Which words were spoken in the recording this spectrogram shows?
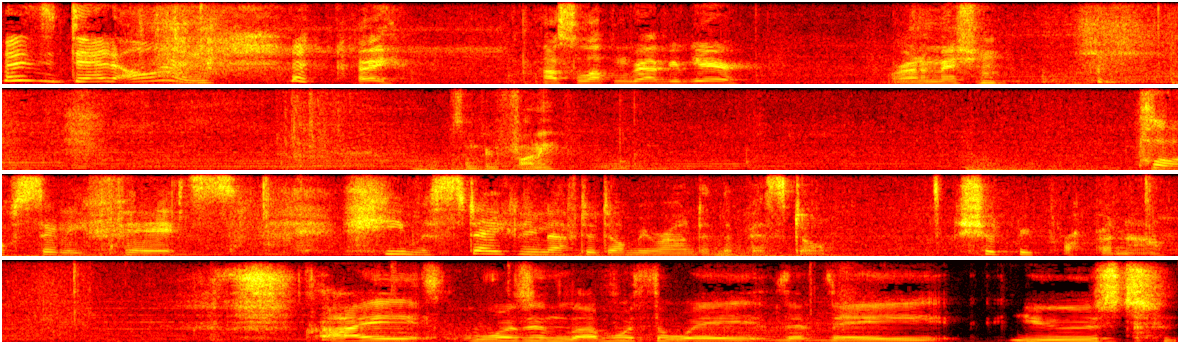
That's dead on. Hey, hustle up and grab your gear. We're on a mission. Something funny? Poor silly Fitz. He mistakenly left a dummy round in the pistol. Should be proper now. I was in love with the way that they used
